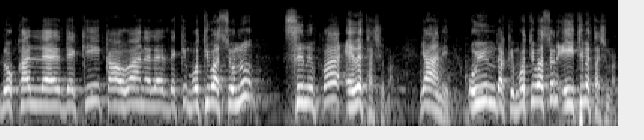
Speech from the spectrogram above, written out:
lokallerdeki, kahvehanelerdeki motivasyonu sınıfa eve taşımak. Yani oyundaki motivasyonu eğitime taşımak.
